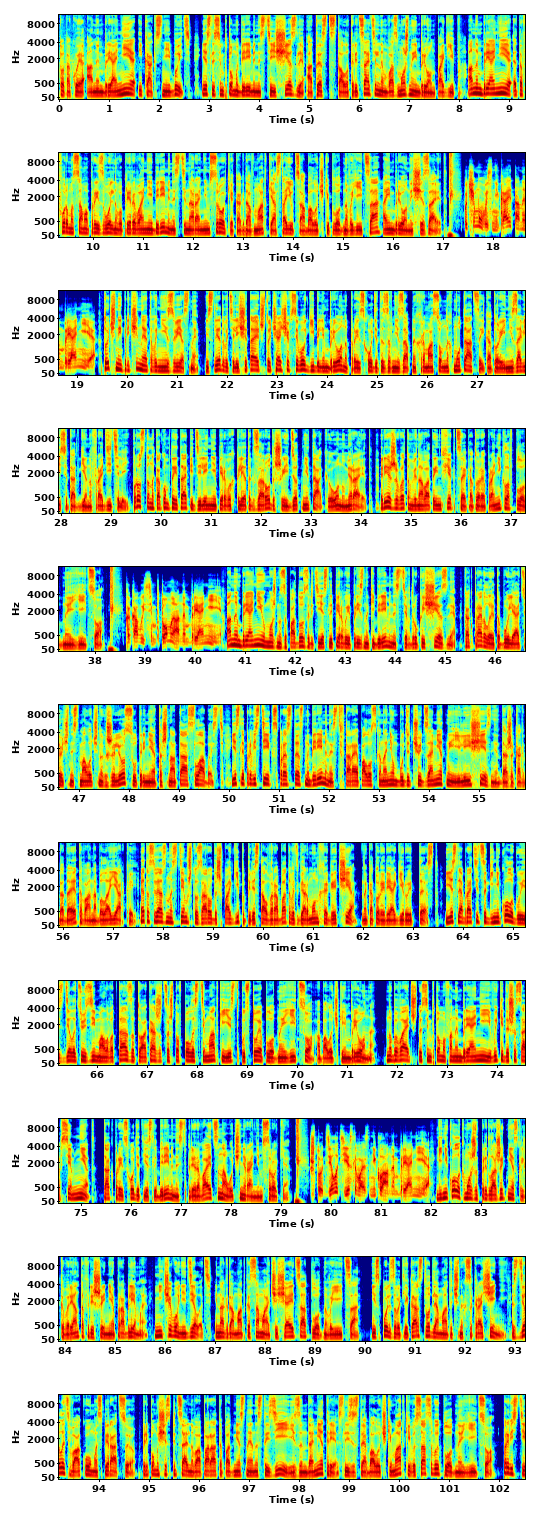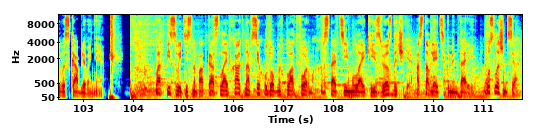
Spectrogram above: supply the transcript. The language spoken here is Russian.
Что такое анембриония и как с ней быть? Если симптомы беременности исчезли, а тест стал отрицательным, возможно, эмбрион погиб. Анембриония – это форма самопроизвольного прерывания беременности на раннем сроке, когда в матке остаются оболочки плодного яйца, а эмбрион исчезает. Почему возникает анембриония? Точные причины этого неизвестны. Исследователи считают, что чаще всего гибель эмбриона происходит из-за внезапных хромосомных мутаций, которые не зависят от генов родителей. Просто на каком-то этапе деление первых клеток зародыша идет не так, и он умирает. Реже в этом виновата инфекция, которая проникла в плодное яйцо. Каковы симптомы анембрионии? Анембрионию можно заподозрить, если первые признаки беременности вдруг исчезли. Как правило, это более отечность молочных желез, утренняя тошнота, слабость. Если провести экспресс-тест на беременность, вторая полоска на нем будет чуть заметной или исчезнет, даже когда до этого она была яркой. Это связано с тем, что зародыш погиб и перестал вырабатывать гормон ХГЧ, на который реагирует тест. Если обратиться к гинекологу и сделать УЗИ малого таза, то окажется, что в полости матки есть пустое плодное яйцо, оболочки эмбриона. Но бывает, что симптомов анембрионии и выкидыша совсем нет. Так происходит, если беременность прерывается на очень раннем сроке. Что делать, если возникла анембриония? Гинеколог может предложить несколько вариантов решения проблемы. Ничего не делать. Иногда матка сама очищается от плодного яйца. Использовать лекарства для маточных сокращений. Сделать вакуум-аспирацию. При помощи специального аппарата под местной анестезией из эндометрия слизистой оболочки матки высасывают плодное яйцо. Провести выскабливание. Подписывайтесь на подкаст «Лайфхак» на всех удобных платформах, ставьте ему лайки и звездочки, оставляйте комментарии. Услышимся!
